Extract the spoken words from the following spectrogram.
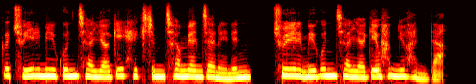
그 주일 미군 전력이 핵심 전면전에는 주일 미군 전력이 합류한다.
